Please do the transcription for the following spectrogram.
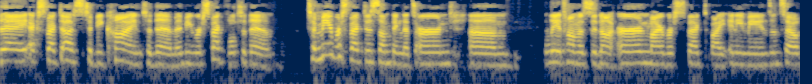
they expect us to be kind to them and be respectful to them. To me, respect is something that's earned. Um, Lia Thomas did not earn my respect by any means. And so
